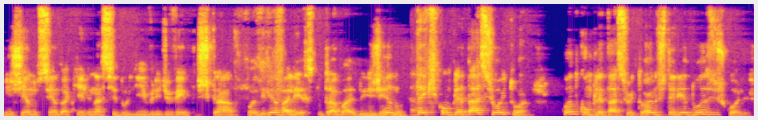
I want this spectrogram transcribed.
ingênuo sendo aquele nascido livre de ventre escravo, poderia valer-se do trabalho do ingênuo até que completasse oito anos. Quando completasse oito anos, teria duas escolhas.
